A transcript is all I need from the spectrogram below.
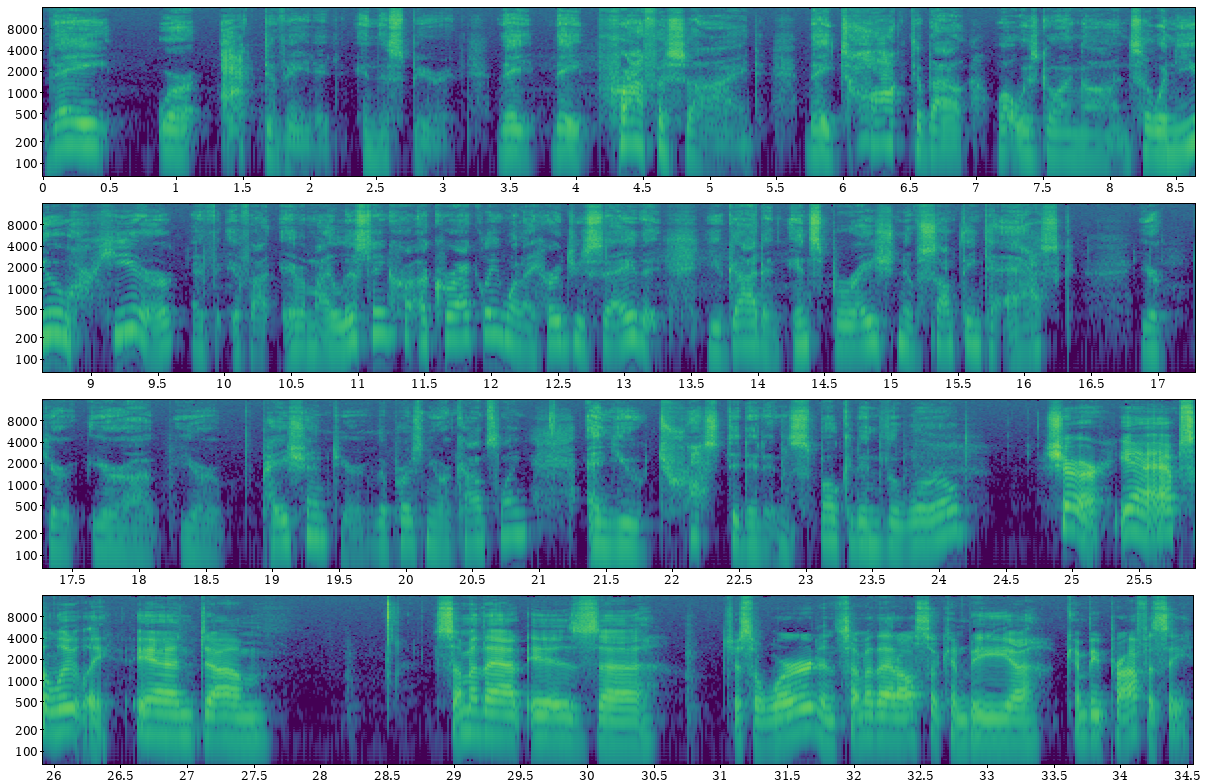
they were activated in the Spirit. They, they prophesied. They talked about what was going on. So when you hear, if, if I, am I listening correctly when I heard you say that you got an inspiration of something to ask your, your, your, uh, your patient, your, the person you are counseling, and you trusted it and spoke it into the world? Sure. Yeah, absolutely. And um, some of that is... Uh, just a word, and some of that also can be uh, can be prophecy.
